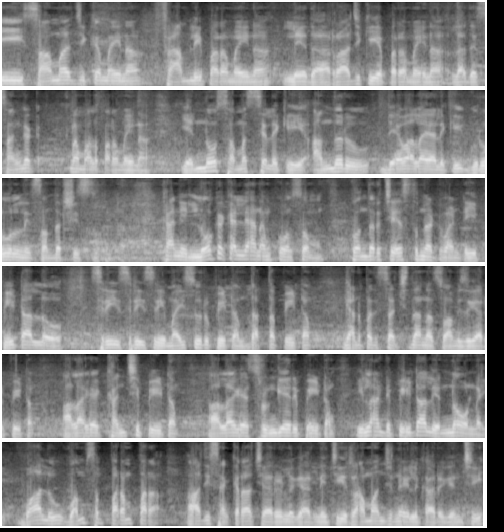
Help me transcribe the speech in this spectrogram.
ఈ సామాజికమైన ఫ్యామిలీ పరమైన లేదా రాజకీయ పరమైన లేదా సంఘక్రమాల పరమైన ఎన్నో సమస్యలకి అందరూ దేవాలయాలకి గురువుల్ని సందర్శిస్తుంటారు. కానీ లోక కళ్యాణం కోసం కొందరు చేస్తున్నటువంటి పీఠాల్లో శ్రీ శ్రీ శ్రీ మైసూరు పీఠం దత్తపీఠం గణపతి సచ్చిదానంద స్వామీజీ గారి పీఠం అలాగే కంచి పీఠం అలాగే శృంగేరి పీఠం ఇలాంటి పీఠాలు ఎన్నో ఉన్నాయి. వాళ్ళు వంశ పరంపర ఆది శంకరాచార్యుల గారి నుంచి రామాంజనేయుల గారి నుంచి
